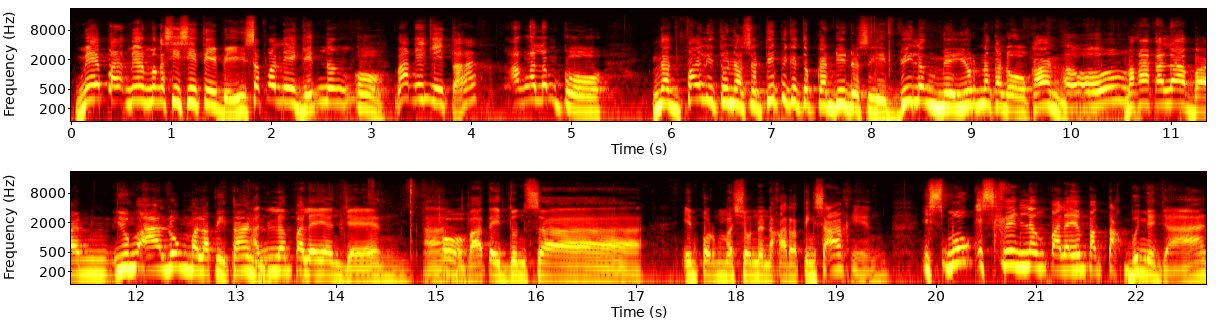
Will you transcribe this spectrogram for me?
may, pa, may mga CCTV sa paligid ng Oh. makikita. Ang alam ko, nag-file ito ng Certificate of Candidacy bilang mayor ng Caloocan. Oo. Makakalaban yung along malapitan. Ano lang pala yan, Jen? Ah, Oh. Batay dun sa impormasyon na nakarating sa akin, smoke screen lang pala yung pagtakbo niya dyan.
